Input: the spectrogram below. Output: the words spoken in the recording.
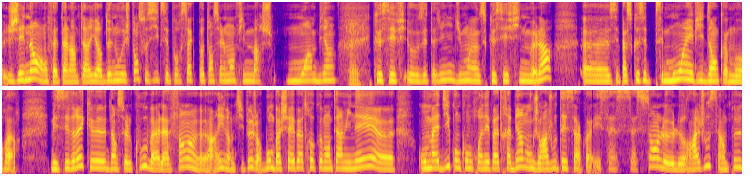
gênant en fait à l'intérieur de nous. Et je pense aussi que c'est pour ça que potentiellement le film marche moins bien Ouais. que ces aux États-Unis, du moins que ces films-là. Euh, c'est parce que c'est moins évident comme horreur. Mais c'est vrai que d'un seul coup, bah, à la fin arrive un petit peu genre bon bah je savais pas trop comment terminer. on m'a dit qu'on comprenait pas très bien, donc j'ai rajouté ça quoi. Et ça, ça sent le, le rajout, c'est un peu,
